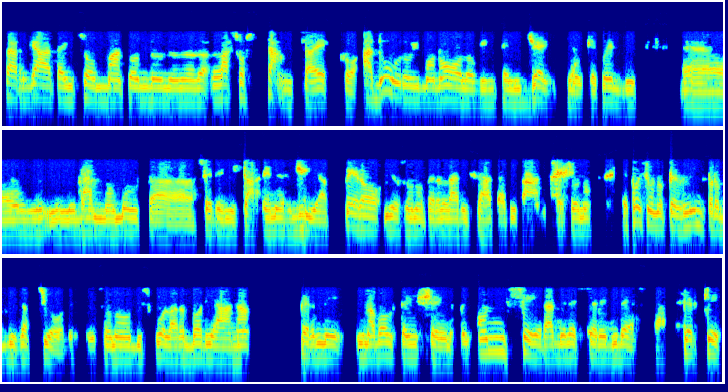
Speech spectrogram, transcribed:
targata insomma con la sostanza, ecco, adoro i monologhi intelligenti, anche quelli eh, danno molta serenità, energia, però io sono per la risata di pancia sono, e poi sono per l'improvvisazione, sono di scuola arboriana, per me una volta in scena, ogni sera deve essere diversa perché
